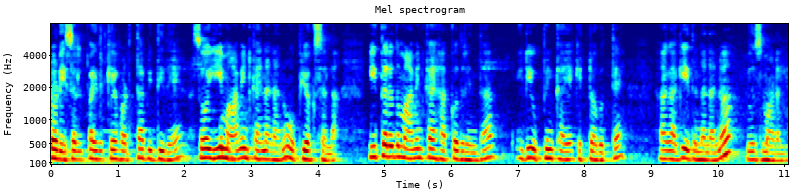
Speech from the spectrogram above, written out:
ನೋಡಿ ಸ್ವಲ್ಪ ಇದಕ್ಕೆ ಹೊಡೆತ ಬಿದ್ದಿದೆ. ಸೊ ಈ ಮಾವಿನಕಾಯಿನ ನಾನು ಉಪಯೋಗಿಸಲ್ಲ. ಈ ಥರದ್ದು ಮಾವಿನಕಾಯಿ ಹಾಕೋದ್ರಿಂದ ಇಡೀ ಉಪ್ಪಿನಕಾಯಿ ಕೆಟ್ಟೋಗುತ್ತೆ. ಹಾಗಾಗಿ ಇದನ್ನು ನಾನು ಯೂಸ್ ಮಾಡಲ್ಲ.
